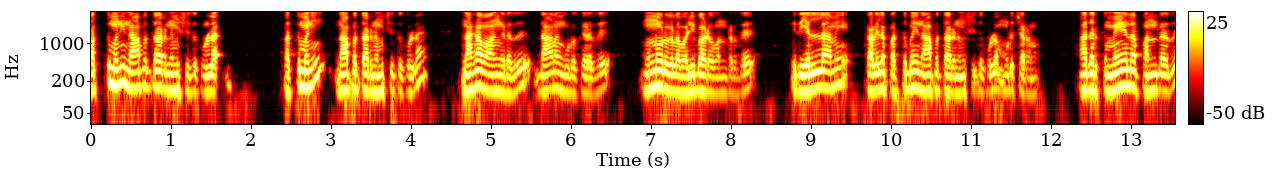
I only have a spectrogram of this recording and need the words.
பத்து மணி நாற்பத்தாறு நிமிஷத்துக்குள்ள பத்து மணி நாற்பத்தாறு நிமிஷத்துக்குள்ள நகை வாங்குறது தானம் கொடுக்கறது முன்னோர்களை வழிபாடு பண்ணுறது இது எல்லாமே காலையில் பத்து மணி நாற்பத்தாறு நிமிஷத்துக்குள்ளே முடிச்சிடணும். அதற்கு மேலே பண்ணுறது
